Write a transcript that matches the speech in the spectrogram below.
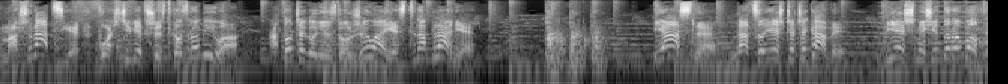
Masz rację, właściwie wszystko zrobiła. A to, czego nie zdążyła, jest na planie. Jasne, na co jeszcze czekamy? Bierzmy się do roboty.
